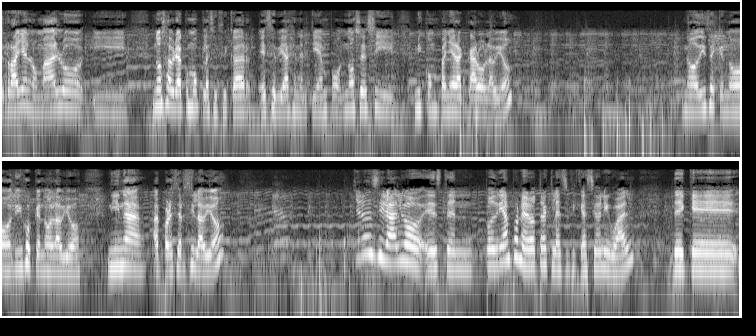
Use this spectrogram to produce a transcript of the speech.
raya en lo malo y no sabría cómo clasificar ese viaje en el tiempo. No sé si mi compañera Caro la vio. No, dice que no, dijo que no la vio. Nina, al parecer sí la vio. Quiero decir algo, este, podrían poner otra clasificación igual, de que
